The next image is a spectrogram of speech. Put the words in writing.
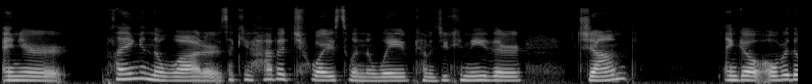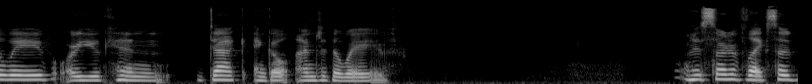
and you're playing in the water. It's like you have a choice when the wave comes. You can either jump and go over the wave or you can duck and go under the wave. And it's sort of like so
